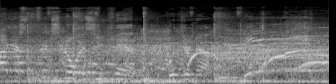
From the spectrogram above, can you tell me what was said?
high as fictional as you can with your mouth.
